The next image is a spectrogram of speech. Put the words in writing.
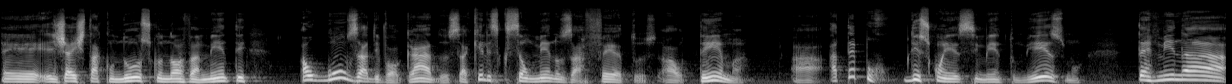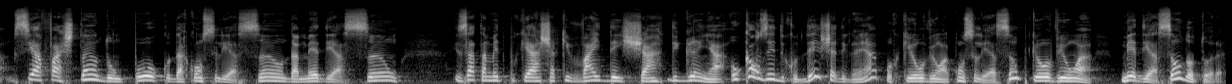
é, já está conosco novamente. Alguns advogados, aqueles que são menos afetos ao tema, a, até por desconhecimento mesmo, termina se afastando um pouco da conciliação, da mediação, exatamente porque acha que vai deixar de ganhar. O causídico deixa de ganhar porque houve uma conciliação, porque houve uma mediação, doutora?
